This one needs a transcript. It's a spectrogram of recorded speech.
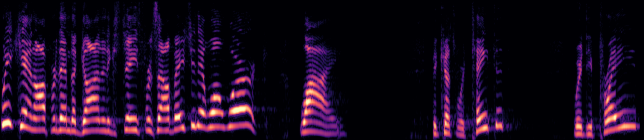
We can't offer them to God in exchange for salvation. It won't work. Why? Because we're tainted, we're depraved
